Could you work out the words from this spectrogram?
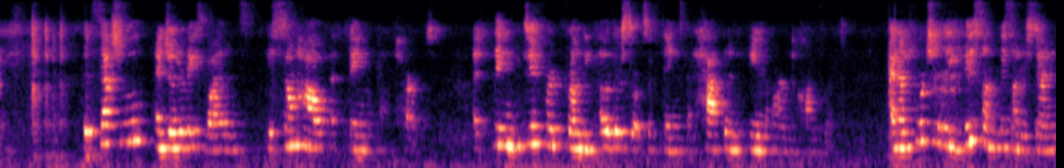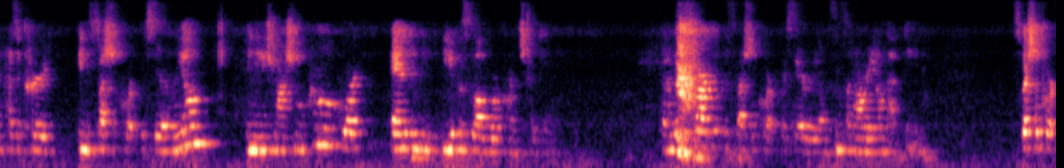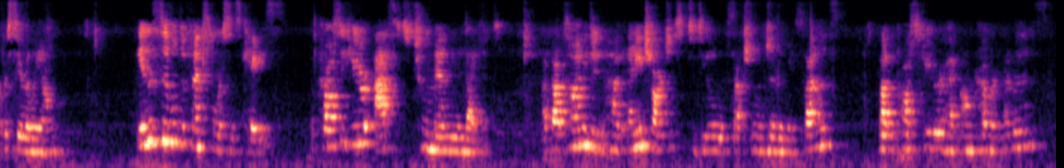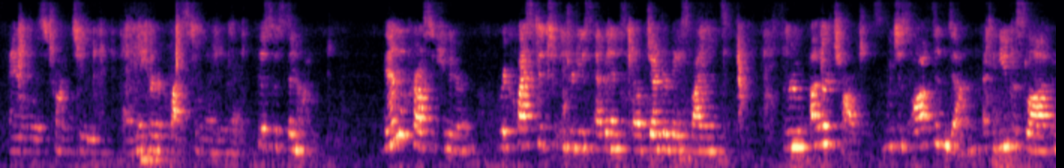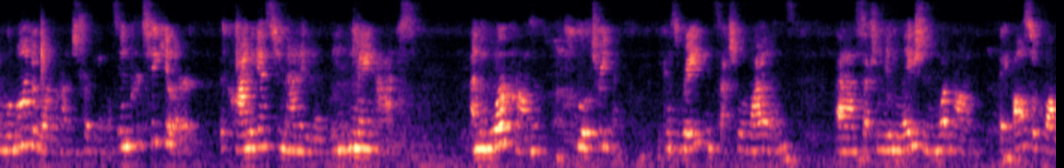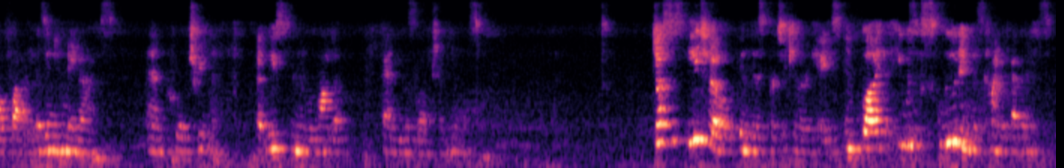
that sexual and gender based violence is somehow a thing apart, a thing different from the other sorts of things that happen in armed conflict. And unfortunately, this misunderstanding has occurred in the Special Court for Sierra Leone, in the International Criminal Court and in the Yugoslav War Crimes Tribunal. But I'm going to start with the Special Court for Sierra Leone since I'm already on that theme. Special Court for Sierra Leone. In the Civil Defense Forces case, the prosecutor asked to amend the indictment. At that time, he didn't have any charges to deal with sexual and gender based violence, but the prosecutor had uncovered evidence and was trying to uh, make a request to amend the indictment. This was denied. Then the prosecutor requested to introduce evidence of gender based violence through other charges, which is often done at the Yugoslav and Rwanda war crimes tribunals, in particular, the crime against humanity and inhumane acts, and the war crime of cruel treatment. Because rape and sexual violence, uh, sexual mutilation and whatnot, they also qualify as inhumane acts and cruel treatment, at least in the Rwanda and Yugoslav tribunals. Justice Itoe, in this particular case, implied that he was excluding this kind of evidence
